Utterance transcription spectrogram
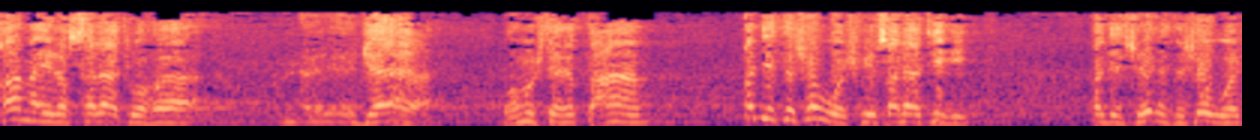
قام إلى الصلاة وهو جائع ومشتهي الطعام قد يتشوش في صلاته قد يتشوش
